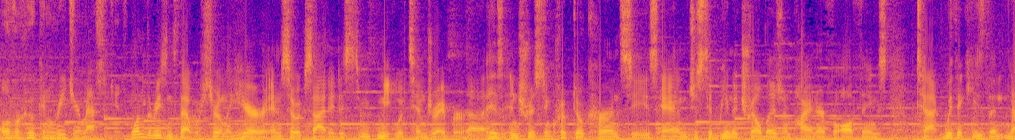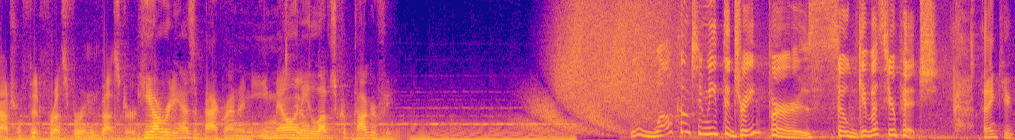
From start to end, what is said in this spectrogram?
over who can read your messages. One of the reasons that we're certainly here and so excited is to meet with Tim Draper. Uh, his interest in cryptocurrencies and just being a trailblazer and pioneer for all things tech. We think he's the natural fit for us for an investor. He already has a background in email and he loves cryptography. Welcome to Meet the Drapers. So give us your pitch. Thank you.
